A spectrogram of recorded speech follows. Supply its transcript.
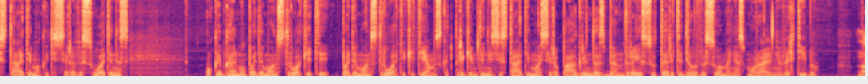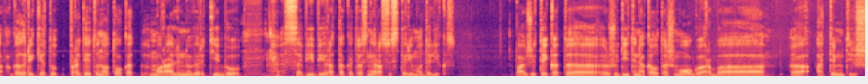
įstatymą, kad jis yra visuotinis. O kaip galima pademonstruoti, pademonstruoti kitiems, kad prigimtinis įstatymas yra pagrindas bendrai sutarti dėl visuomenės moralinių vertybių? Na, gal reikėtų pradėti nuo to, kad moralinių vertybių savybė yra ta, kad jos nėra susitarimo dalykas. Pavyzdžiui, tai, kad e, žudyti nekaltą žmogų arba e, atimti iš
